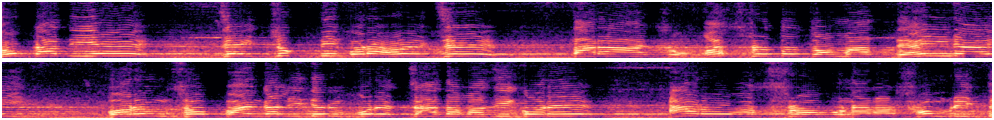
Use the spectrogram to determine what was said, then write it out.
ধোকা দিয়ে যে চুক্তি করা হয়েছে, তারা অস্ত্র তো জমা দেয় নাই বরং সব বাঙালিদের উপরে চাঁদাবাজি করে আরও অস্ত্র ওনারা সমৃদ্ধ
